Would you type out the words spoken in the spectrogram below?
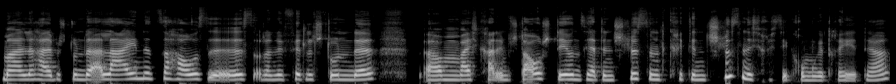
mal eine halbe Stunde alleine zu Hause ist oder eine Viertelstunde, ähm, weil ich gerade im Stau stehe und sie hat den Schlüssel, kriegt den Schlüssel nicht richtig rumgedreht, ja.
